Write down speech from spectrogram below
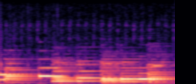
Música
